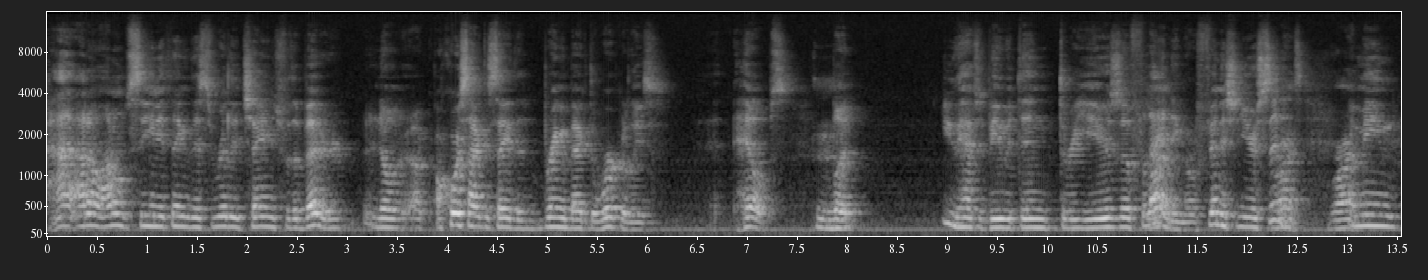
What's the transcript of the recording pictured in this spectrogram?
I, I don't I don't see anything that's really changed for the better. You know, of course, I could say that bringing back the work release helps, Mhm. but you have to be within three years of landing or finishing your sentence. Right. I mean,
